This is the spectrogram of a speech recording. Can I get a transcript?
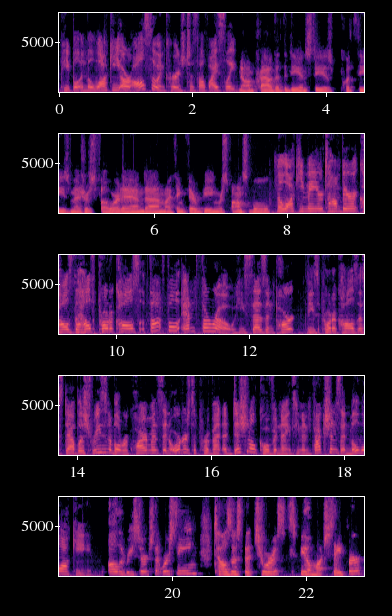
People in Milwaukee are also encouraged to self isolate. You know, I'm proud that the DNC has put these measures forward, and um, I think they're being responsible. Milwaukee Mayor Tom Barrett calls the health protocols thoughtful and thorough. He says, in part, these protocols establish reasonable requirements in order to prevent additional COVID 19 infections in Milwaukee. all the research that we're seeing tells us that tourists feel much safer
